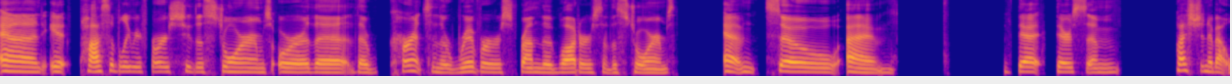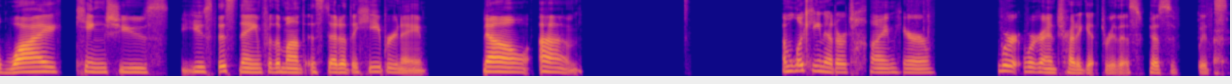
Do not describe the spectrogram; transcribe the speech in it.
and it possibly refers to the storms or the the currents in the rivers from the waters of the storms and so um, that there's some question about why kings use use this name for the month instead of the Hebrew name. Now, um, I'm looking at our time here. We're we're going to try to get through this because it's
